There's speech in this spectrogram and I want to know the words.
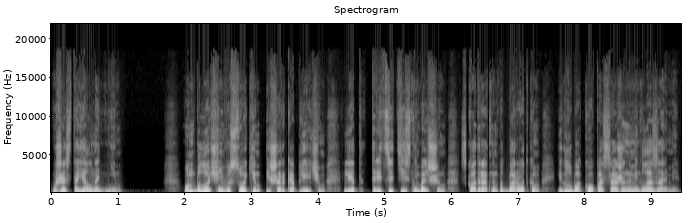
уже стоял над ним. Он был очень высоким и широкоплечим, лет 30 с небольшим, с квадратным подбородком и глубоко посаженными глазами.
